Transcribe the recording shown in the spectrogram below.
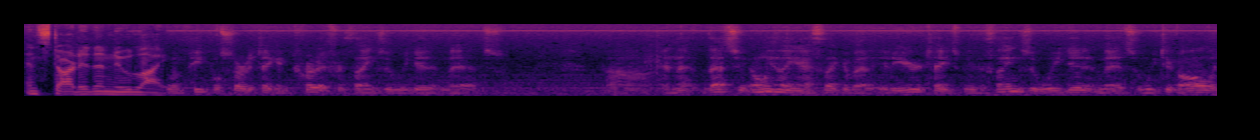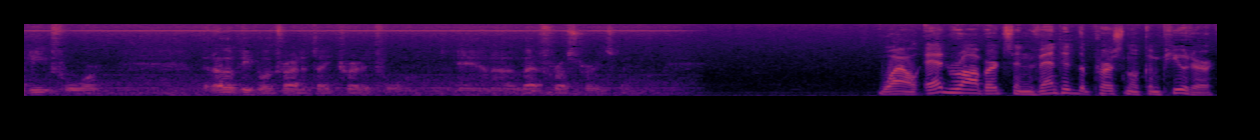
and started a new life. When people started taking credit for things that we did at MITS, uh, and that, that's the only thing I think about. It it irritates me. The things that we did at MITS, and we took all the heat for, that other people have tried to take credit for, and uh, that frustrates me. While Ed Roberts invented the personal computer,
